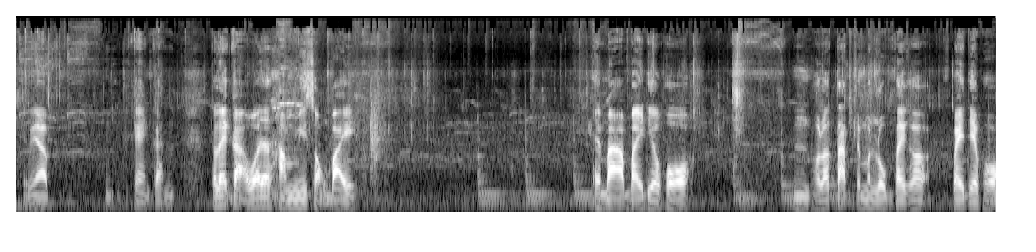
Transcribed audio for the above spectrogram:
เห็นไหมครับตะแกรงกันตอนแรกกะว่าจะทำมีสองใบไอ้บาใบเดียวพอ อืมพอเราตัดแล้วมันลงไปก็ ใบเดียวพอ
